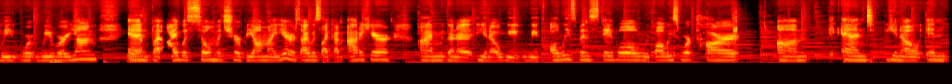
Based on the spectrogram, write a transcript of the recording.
we were we were young, and yeah. but I was so mature beyond my years. I was like, I'm out of here. I'm gonna, you know, we we've always been stable. We've always worked hard um, and you know in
